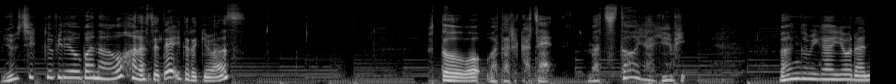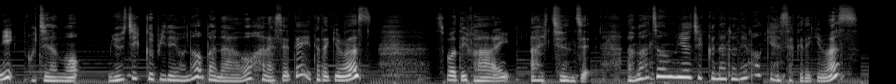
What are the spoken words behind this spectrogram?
ミュージックビデオバナーを貼らせていただきます。不当を渡る風松任谷由実。番組概要欄にこちらもミュージックビデオのバナーを貼らせていただきます。Spotify、iTunes、Amazon Music などでも検索できます。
